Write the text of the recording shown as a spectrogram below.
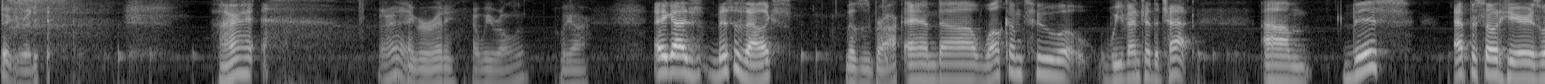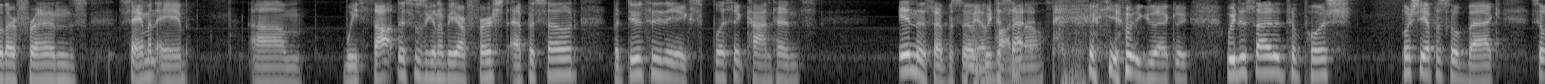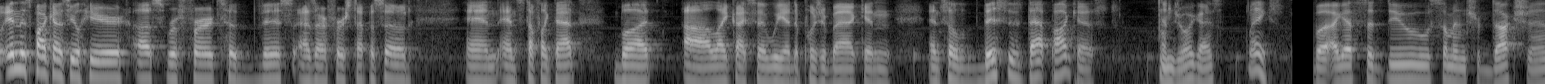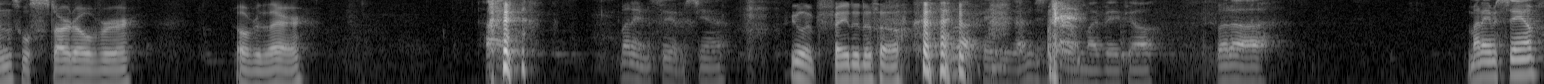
Are you ready? All right. All right. I think we're ready. Are we rolling? We are. Hey guys, this is Alex, This is Brock. and uh, welcome to We've Entered the Chat. Um, this episode here is with our friends Sam and Abe. Um, we thought this was going to be our first episode, but due to the explicit contents in this episode, have we, decided. yeah, exactly. We decided to push push the episode back. So in this podcast, you'll hear us refer to this as our first episode, and and stuff like that. But uh, like I said, we had to push it back, and and so this is that podcast. Enjoy, guys. Thanks. But I guess to do some introductions, we'll start over over there. Hi. My name is Sam Gina. You look faded as hell. I'm not faded. I'm just enjoying my vape, y'all. But uh, my name is Sam.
